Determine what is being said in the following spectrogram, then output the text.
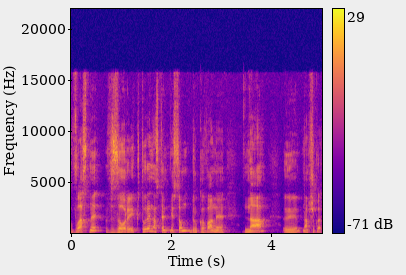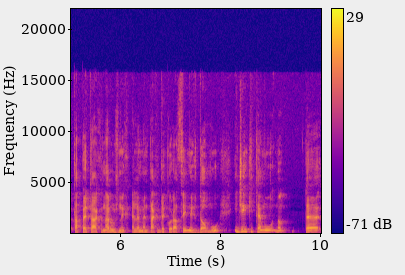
własne wzory, które następnie są drukowane na y, na przykład tapetach, na różnych elementach dekoracyjnych domu i dzięki temu no, te y,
